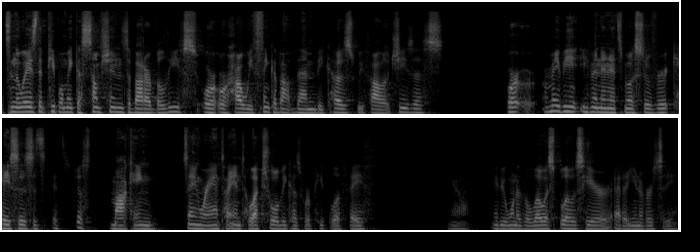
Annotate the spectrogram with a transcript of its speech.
It's in the ways that people make assumptions about our beliefs or, or how we think about them because we follow Jesus. Or, or maybe even in its most overt cases, it's, it's just mocking, saying we're anti intellectual because we're people of faith. You know, maybe one of the lowest blows here at a university.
